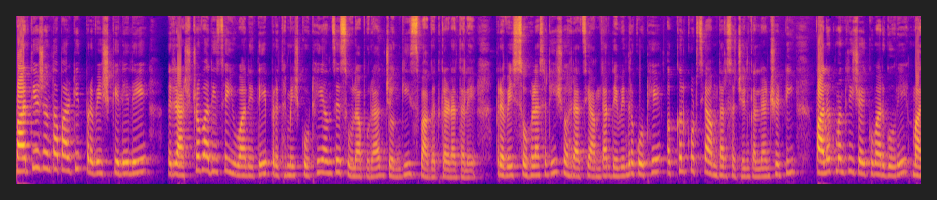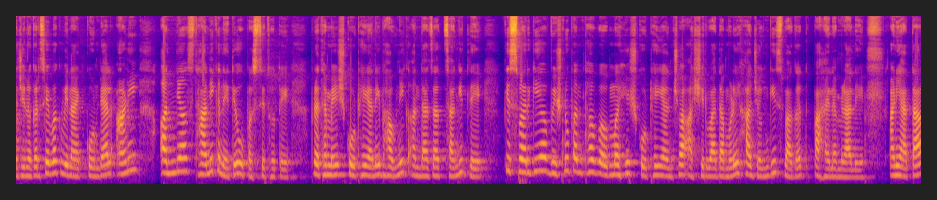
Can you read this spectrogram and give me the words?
भारतीय जनता पार्टीत प्रवेश केलेले राष्ट्रवादीचे युवा नेते प्रथमेश कोठे यांचे सोलापुरात जंगी स्वागत करण्यात आले. प्रवेश सोहळ्यासाठी शहराचे आमदार देवेंद्र कोठे अक्कलकोटचे आमदार सचिन कल्याण शेट्टी पालकमंत्री जयकुमार गोरे माजी नगरसेवक विनायक कोंड्याल आणि अन्य स्थानिक नेते उपस्थित होते. प्रथमेश कोठे यांनी भावनिक अंदाजात सांगितले की स्वर्गीय विष्णुपंथ व महेश कोठे यांच्या आशीर्वादामुळे हा जंगी स्वागत पाहायला मिळाले. आणि आता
